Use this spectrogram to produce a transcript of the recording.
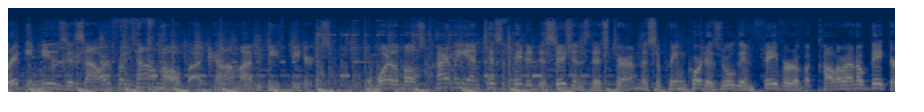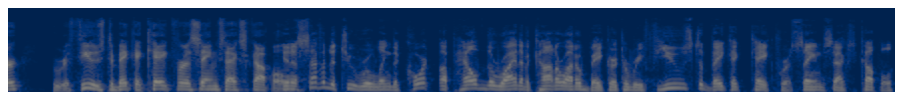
Breaking news this hour from townhall.com. I'm Keith Peters. In one of the most highly anticipated decisions this term, the Supreme Court has ruled in favor of a Colorado baker who refused to bake a cake for a same sex couple. In a 7 to 2 ruling, the court upheld the right of a Colorado baker to refuse to bake a cake for a same sex couple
